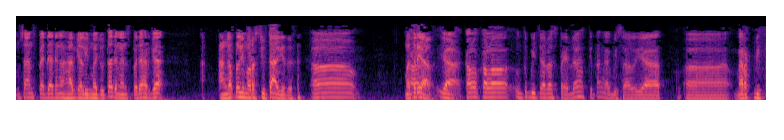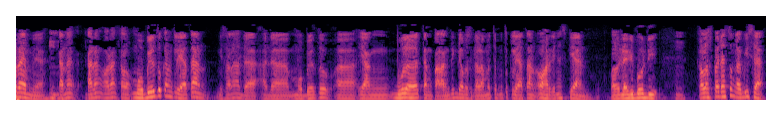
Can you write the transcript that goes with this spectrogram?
misalnya sepeda dengan harga 5 juta dengan sepeda harga anggaplah 500 juta gitu. Eh, Material? Uh, ya, kalau kalau untuk bicara sepeda kita nggak bisa lihat uh, merek di frame ya, Hmm. karena kadang orang kalau mobil tuh kan kelihatan, misalnya ada ada mobil tuh uh, yang bulat, yang palang tiga apa segala macam itu kelihatan, oh harganya sekian. Kalau dari body, Hmm. kalau sepeda tuh nggak bisa.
